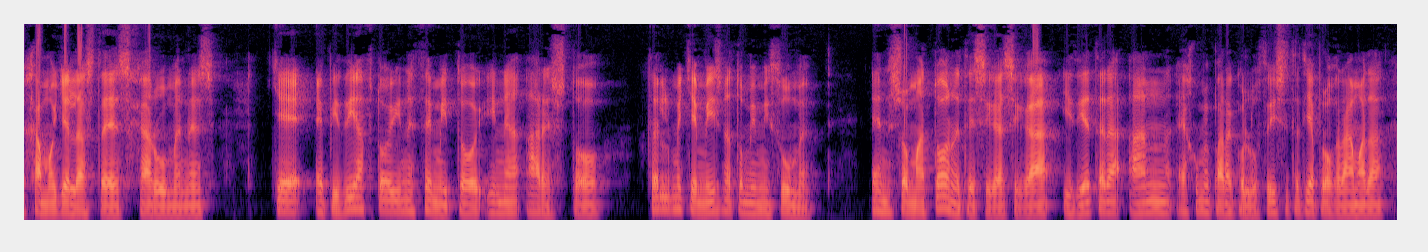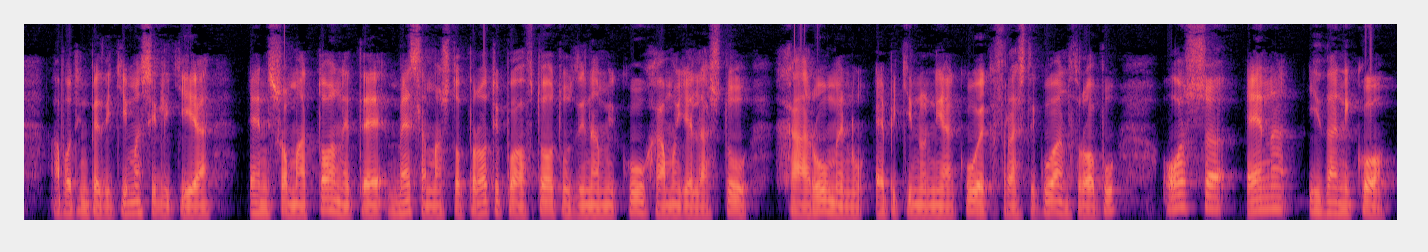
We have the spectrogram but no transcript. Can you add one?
χαμογελαστές, χαρούμενες και επειδή αυτό είναι θεμητό, είναι αρεστό, θέλουμε και εμείς να το μιμηθούμε. Ενσωματώνεται σιγά σιγά, ιδιαίτερα αν έχουμε παρακολουθήσει τέτοια προγράμματα από την παιδική μας ηλικία, ενσωματώνεται μέσα μας το πρότυπο αυτό του δυναμικού, χαμογελαστού, χαρούμενου, επικοινωνιακού, εκφραστικού ανθρώπου ως ένα ιδανικό.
